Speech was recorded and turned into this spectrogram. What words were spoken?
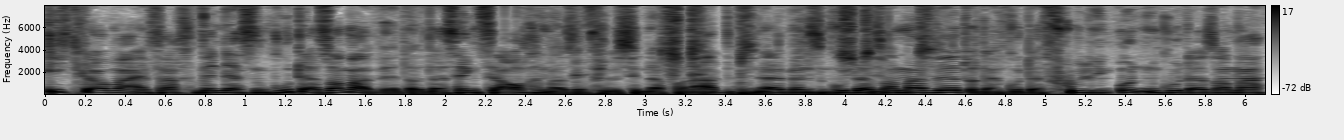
Ich glaube einfach, wenn das ein guter Sommer wird, und das hängt ja auch immer so ein bisschen davon ab, ne? wenn es ein guter Stimmt. Sommer wird oder ein guter Frühling und ein guter Sommer,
